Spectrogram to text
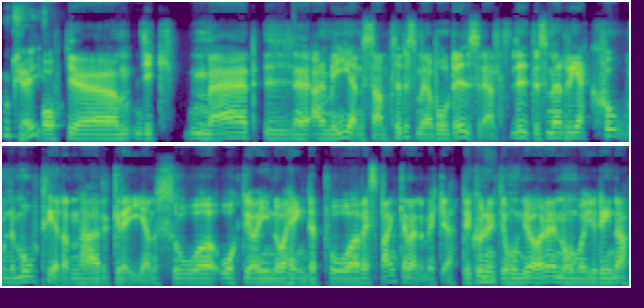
Okay. Och eh, gick med i eh, armén samtidigt som jag bodde i Israel. Lite som en reaktion mot hela den här grejen så åkte jag in och hängde på Västbanken väldigt mycket. Det kunde inte hon göra men hon var judinna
